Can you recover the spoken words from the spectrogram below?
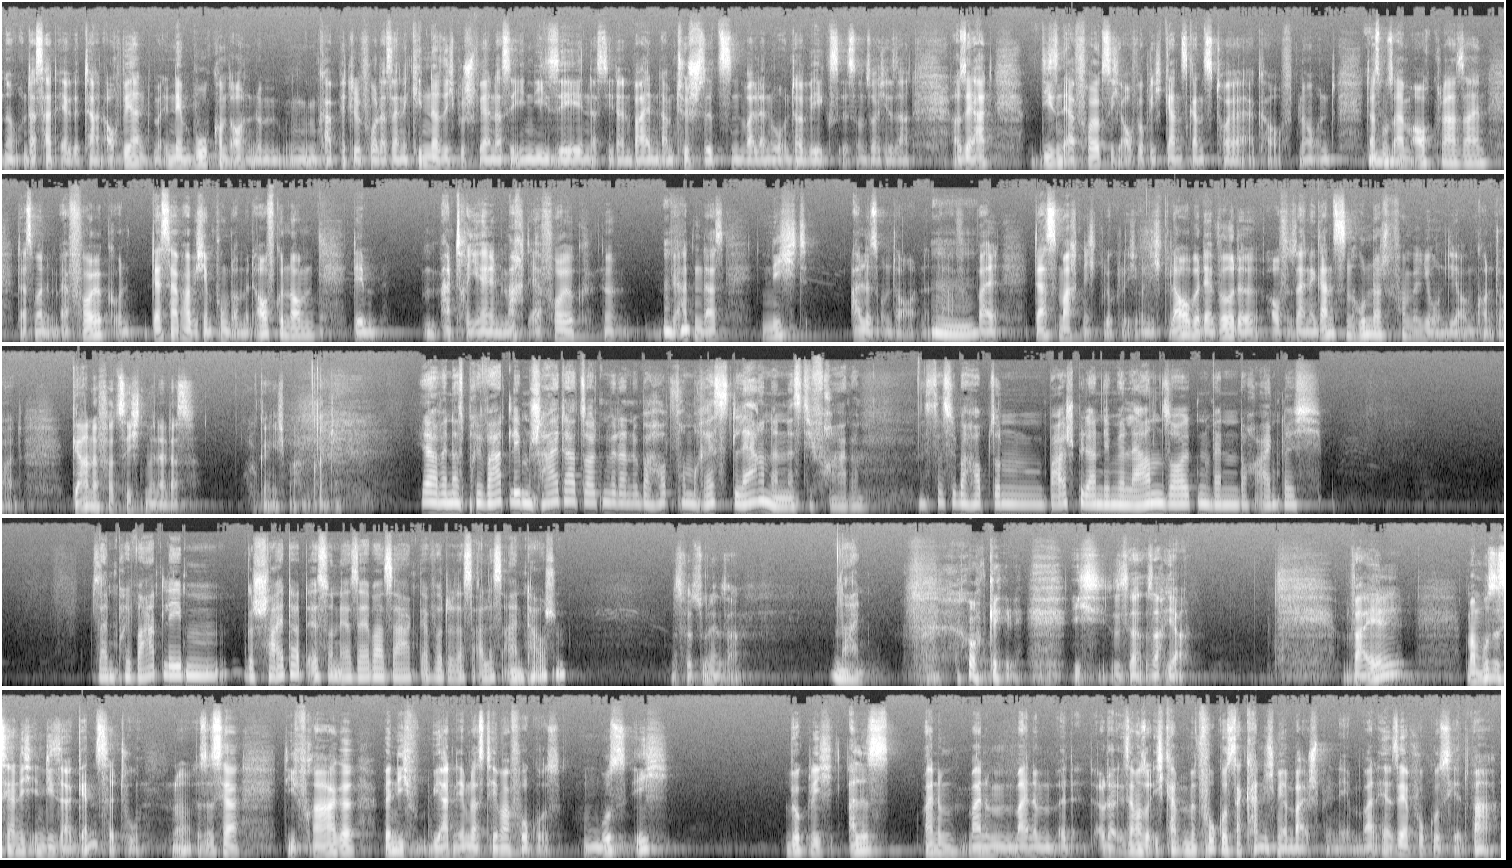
Ne, und das hat er getan. Auch während in dem Buch kommt auch in einem, in einem Kapitel vor, dass seine Kinder sich beschweren, dass sie ihn nie sehen, dass die dann weinend am Tisch sitzen, weil er nur unterwegs ist und solche Sachen. Also er hat diesen Erfolg sich auch wirklich ganz, ganz teuer erkauft. Ne? Und das muss einem auch klar sein, dass man im Erfolg, und deshalb habe ich den Punkt auch mit aufgenommen, dem materiellen Machterfolg, ne? wir hatten das, nicht alles unterordnen darf, weil das macht nicht glücklich. Und ich glaube, der würde auf seine ganzen hunderte von Millionen, die er auf dem Konto hat, gerne verzichten, wenn er das rückgängig machen könnte. Ja, wenn das Privatleben scheitert, sollten wir dann überhaupt vom Rest lernen, ist die Frage. Ist das überhaupt so ein Beispiel, an dem wir lernen sollten, wenn doch eigentlich sein Privatleben gescheitert ist und er selber sagt, er würde das alles eintauschen? Was würdest du denn sagen? Nein. Okay, ich sag, sag ja. Weil man muss es ja nicht in dieser Gänze tun. Ne? Es ist ja die Frage, wenn ich, wir hatten eben das Thema Fokus, muss ich wirklich alles meinem, meinem, meinem, äh, oder ich sag mal so, ich kann mit Fokus, da kann ich mir ein Beispiel nehmen, weil er sehr fokussiert war.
